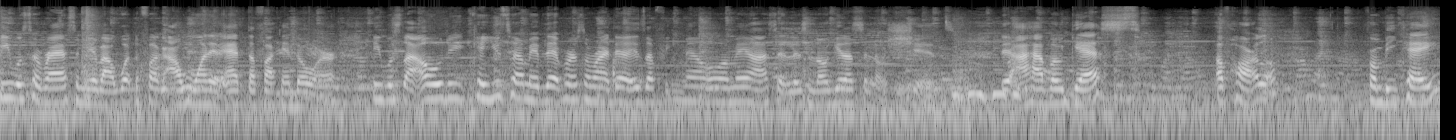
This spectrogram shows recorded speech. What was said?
He was harassing me about what the fuck I wanted at the fucking door. He was like, "Oh, you, can you tell me if that person right there is a female or a male?" I said, "Listen, don't get us in no shit. I have a guest of Harlem from BK.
